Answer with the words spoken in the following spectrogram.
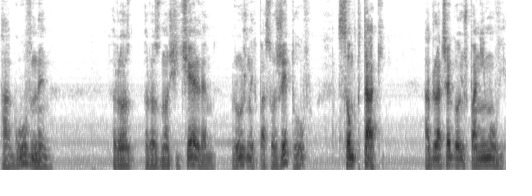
A głównym roz, roznosicielem różnych pasożytów są ptaki. A dlaczego już pani mówię?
